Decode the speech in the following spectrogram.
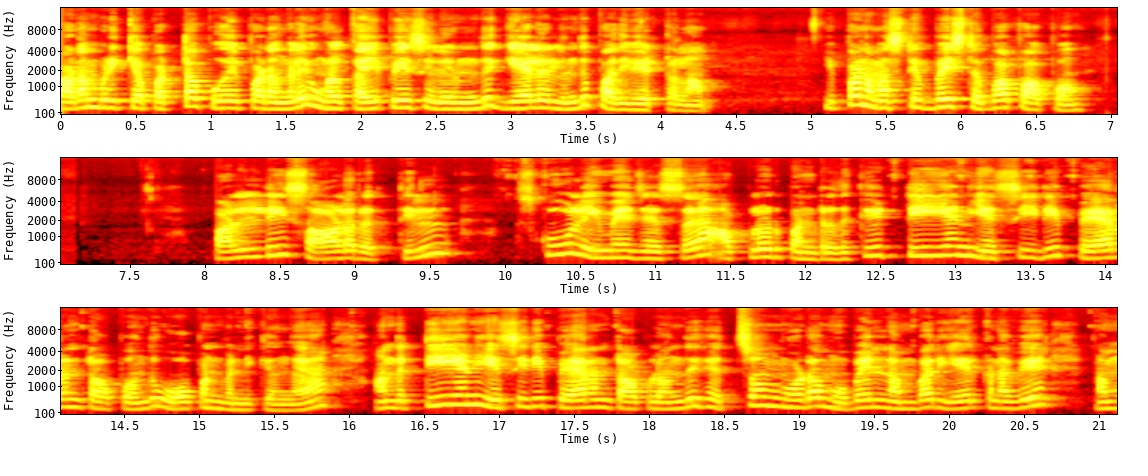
படம் பிடிக்கப்பட்ட புகைப்படங்களை உங்கள் கைபேசியிலிருந்து கேலரிலிருந்து பதிவேற்றலாம். இப்போ நம்ம ஸ்டெப் பை ஸ்டெப்பாக பார்ப்போம். பள்ளி சாளரத்தில் ஸ்கூல் இமேஜஸை அப்லோட் பண்ணுறதுக்கு டிஎன்எஸ்சிடி பேரண்ட் ஆப் வந்து ஓப்பன் பண்ணிக்கோங்க. அந்த டிஎன்எஸ்சிடி பேரண்ட் ஆப்பில் வந்து ஹெச்எம்மோட மொபைல் நம்பர் ஏற்கனவே நம்ம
